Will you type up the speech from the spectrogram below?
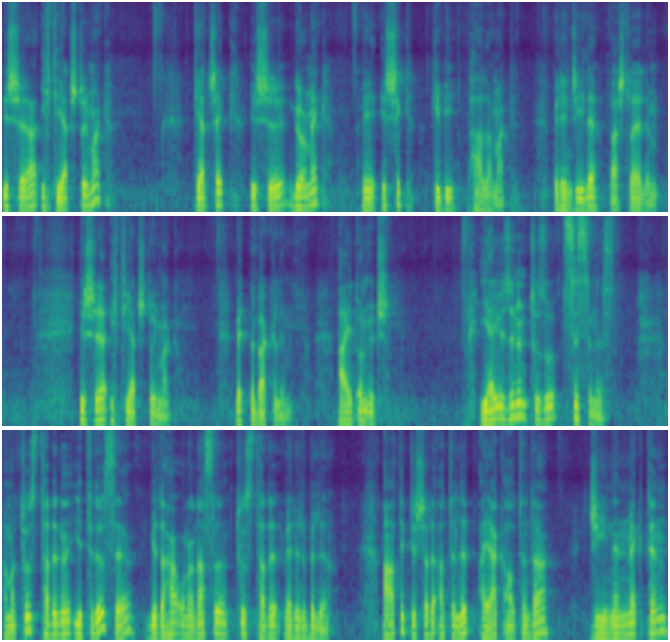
Işığa ihtiyaç duymak, gerçek ışığı görmek ve ışık gibi parlamak. Birinciyle başlayalım. Işığa ihtiyaç duymak. Metne bakalım. Ayet 13. Yeryüzünün tuzu sizsiniz. Ama tuz tadını yitirirse bir daha ona nasıl tuz tadı verilebilir? Artık dışarı atılıp ayak altında çiğnenmekten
